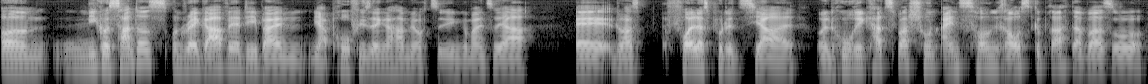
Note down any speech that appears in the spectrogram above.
Ähm, Nico Santos und Ray Garvey, die beiden ja, Profisänger, haben ja auch zu ihm gemeint, so ja, ey, du hast voll das Potenzial. Und Rurik hat zwar schon einen Song rausgebracht, aber so,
